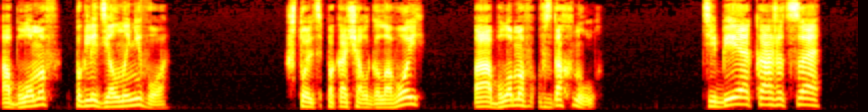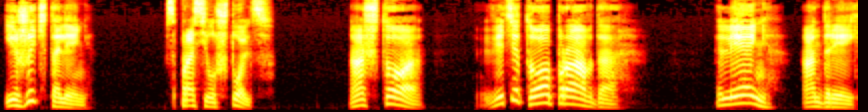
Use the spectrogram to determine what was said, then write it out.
Обломов поглядел на него. Штольц покачал головой, а Обломов вздохнул. «Тебе, кажется, и жить-то лень?» — спросил Штольц. «А что? Ведь и то правда. Лень, Андрей».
